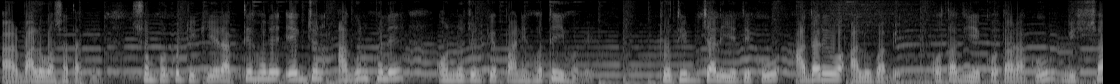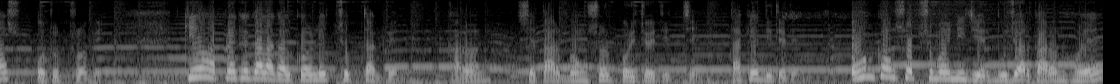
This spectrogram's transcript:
আর ভালোবাসা থাকে, সম্পর্ক টিকিয়ে রাখতে হলে একজন আগুন হলে অন্যজনকে পানি হতেই হবে। প্রদীপ জ্বালিয়ে দেখু, আদারেও আলু পাবে। কথা দিয়ে কথা রাখু, বিশ্বাস অটুট রবে। কেউ আপনাকে গালাগাল করলে চুপ থাকবেন, কারণ সে তার বংশর পরিচয় দিচ্ছে, তাকে দিতে দেন। অহংকার সবসময় নিজের বুঝার কারণ হয়ে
